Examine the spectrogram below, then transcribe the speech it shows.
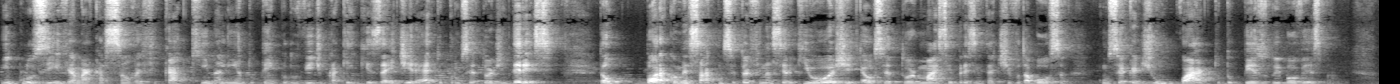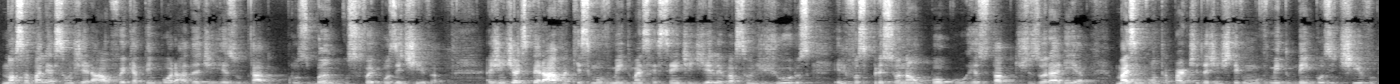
Inclusive, a marcação vai ficar aqui na linha do tempo do vídeo para quem quiser ir direto para um setor de interesse. Então, bora começar com o setor financeiro, que hoje é o setor mais representativo da bolsa, com cerca de um quarto do peso do Ibovespa. Nossa avaliação geral foi que a temporada de resultado para os bancos foi positiva. A gente já esperava que esse movimento mais recente de elevação de juros ele fosse pressionar um pouco o resultado de tesouraria, mas em contrapartida a gente teve um movimento bem positivo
